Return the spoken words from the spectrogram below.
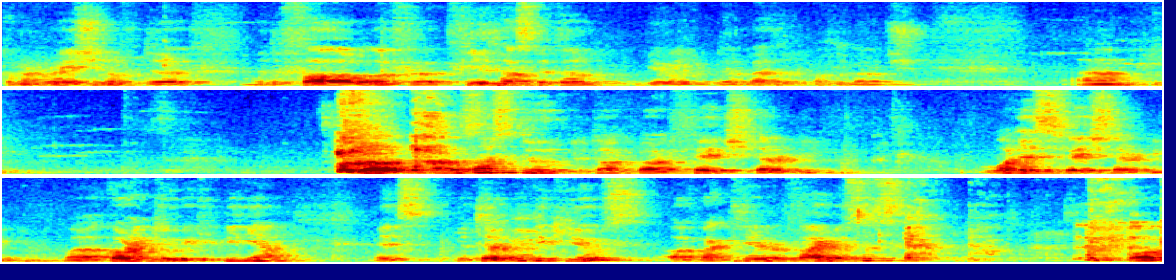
commemoration of the, the fall of a field hospital during the Battle of the Bulge. Um, so I was asked to, to talk about phage therapy. What is phage therapy? Well, according to Wikipedia, it's the therapeutic use of bacterial viruses or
